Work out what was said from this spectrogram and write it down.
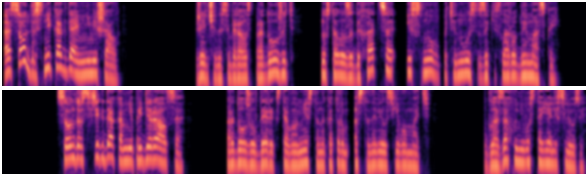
а Сондерс никогда им не мешал». Женщина собиралась продолжить, но стала задыхаться и снова потянулась за кислородной маской. «Сондерс всегда ко мне придирался», продолжил Дерек с того места, на котором остановилась его мать. В глазах у него стояли слезы.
